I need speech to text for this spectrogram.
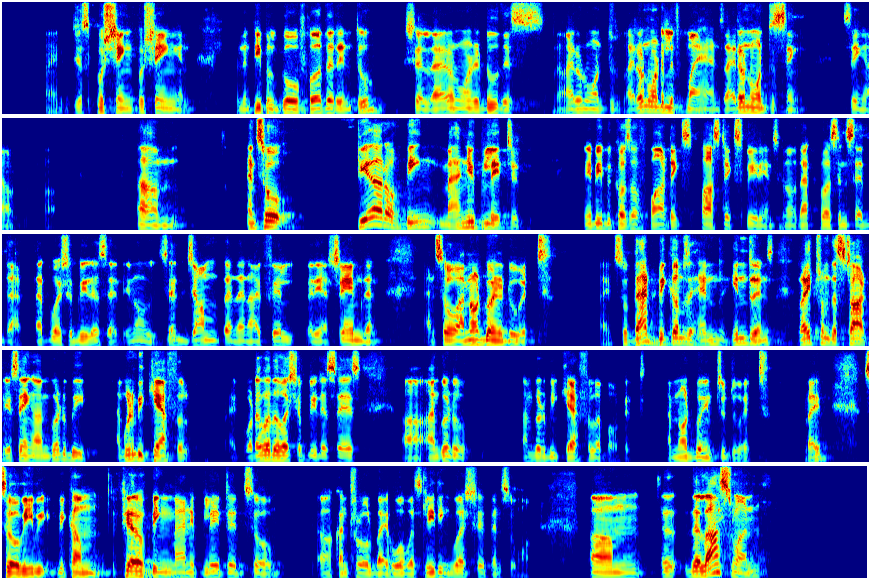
right? Just pushing, pushing, and and then people go further into shell. I don't want to do this. I don't want to. I don't want to lift my hands. I don't want to sing, sing out. Um, and so, fear of being manipulated, maybe because of past experience. You know, that person said that. That worship leader said, you know, said jump, and then I feel very ashamed, and and so I'm not going to do it. Right. So that becomes a hindrance right from the start. You're saying I'm going to be I'm going to be careful. Right? Whatever the worship leader says, uh, I'm going to I'm going to be careful about it. I'm not going to do it. Right. So we become fear of being manipulated, so uh, controlled by whoever's leading worship and so on. Um, the last one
